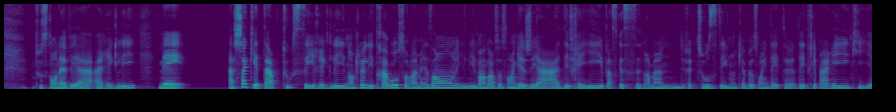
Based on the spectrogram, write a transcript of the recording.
tout ce qu'on avait à, régler. Mais à chaque étape, tout s'est réglé. Donc là, les travaux sur la maison, les, vendeurs se sont engagés à, défrayer parce que c'est vraiment une défectuosité qui a besoin d'être réparée, qui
